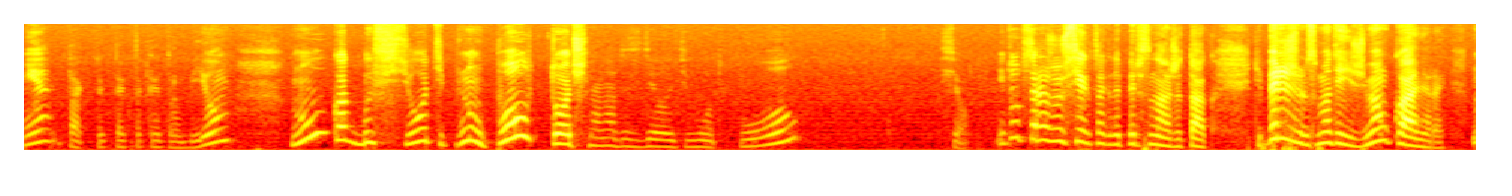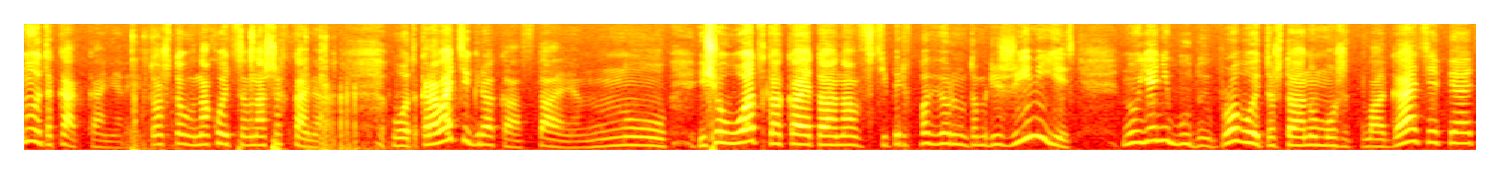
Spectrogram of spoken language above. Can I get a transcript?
Наравне. Так, так, так, так, это уберем. Ну, как бы все. Типа, ну, пол точно надо сделать. Вот, пол. Все. И тут сразу всех тогда персонажей. Так, теперь, смотрите, жмем камеры. Ну, это как камеры? То, что находится в наших камерах. Вот, кровать игрока ставим. Ну, еще вот какая-то она в, теперь в повернутом режиме есть. Ну, я не буду пробовать, то, что оно может лагать опять.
